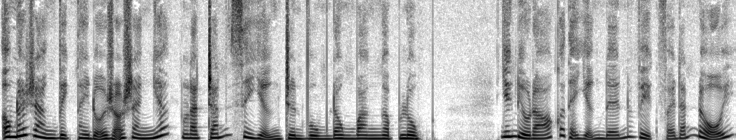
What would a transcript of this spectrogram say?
Ông nói rằng việc thay đổi rõ ràng nhất là tránh xây dựng trên vùng đồng bằng ngập lụt. Nhưng điều đó có thể dẫn đến việc phải đánh đổi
